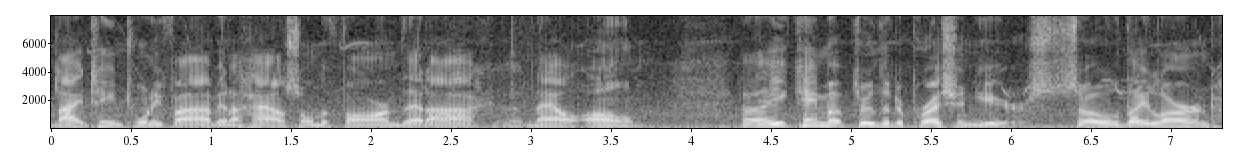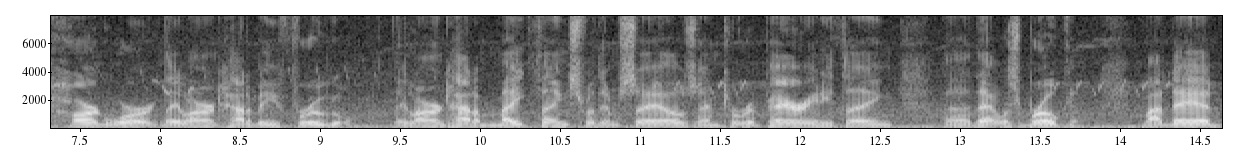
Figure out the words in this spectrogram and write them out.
1925 in a house on the farm that I now own. Uh, he came up through the Depression years, so they learned hard work. They learned how to be frugal. They learned how to make things for themselves and to repair anything uh, that was broken. My dad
